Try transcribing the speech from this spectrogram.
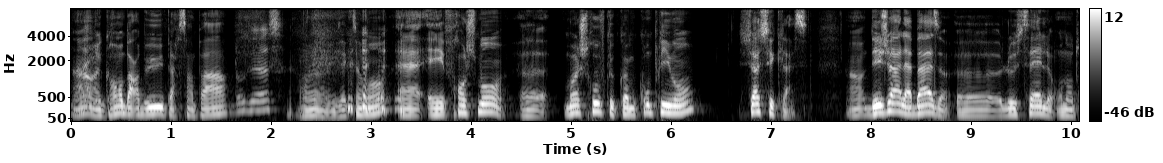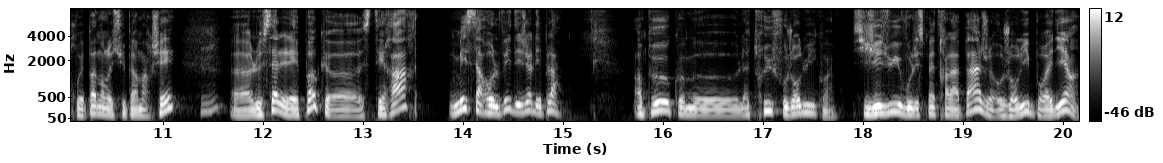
Hein, Un grand barbu, hyper sympa. Beau gosse. Ouais, exactement. Euh, et franchement, euh, moi je trouve que comme compliment, ça c'est classe. Hein, déjà à la base, euh, le sel, on n'en trouvait pas dans les supermarchés. Euh, le sel à l'époque, c'était rare, mais ça relevait déjà les plats. Un peu comme la truffe aujourd'hui. quoi. Si Jésus voulait se mettre à la page, aujourd'hui il pourrait dire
